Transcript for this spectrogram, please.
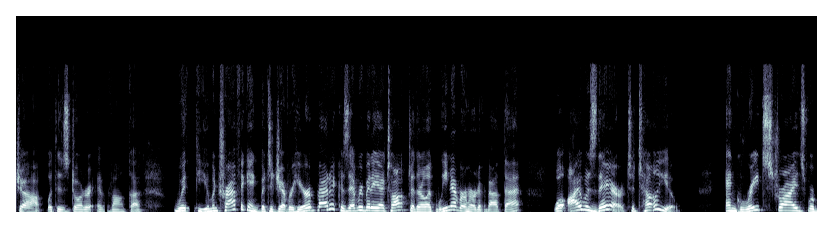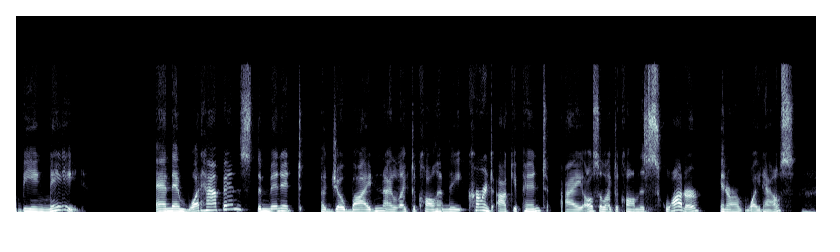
job with his daughter Ivanka with human trafficking. But did you ever hear about it? Because everybody I talked to, they're like, we never heard about that. Well, I was there to tell you. And great strides were being made. And then what happens the minute uh, Joe Biden, I like to call him the current occupant, I also like to call him the squatter in our White House, mm.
